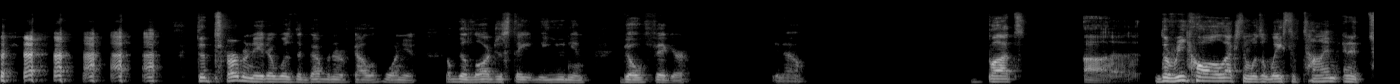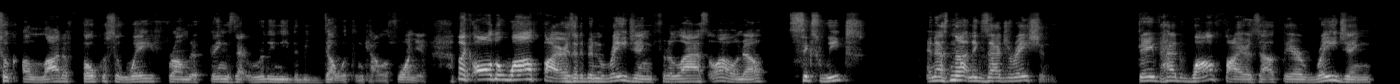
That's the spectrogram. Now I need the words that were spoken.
the Terminator was the governor of California, of the largest state in the union. Go figure, you know. But uh, the recall election was a waste of time and it took a lot of focus away from the things that really need to be dealt with in California. Like all the wildfires that have been raging for the last, oh, I don't know, six weeks. And that's not an exaggeration. They've had wildfires out there raging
